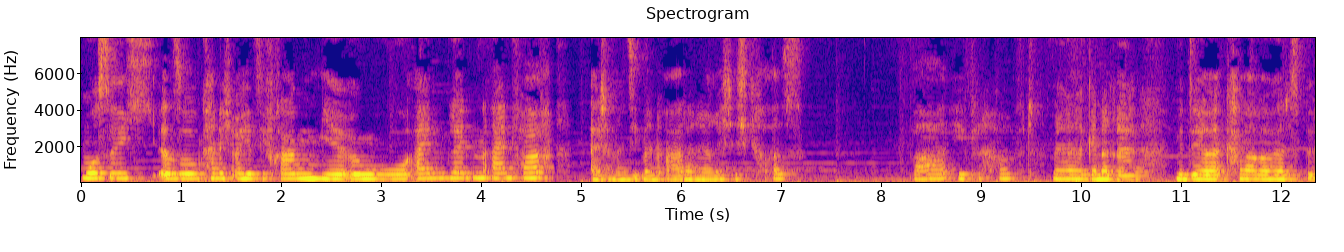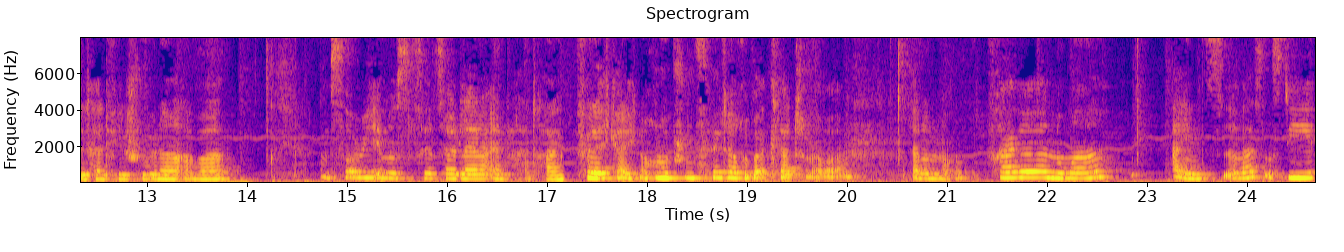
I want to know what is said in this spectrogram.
muss ich, also kann ich euch jetzt die Fragen hier irgendwo einblenden einfach. Alter, man sieht meine Adern ja richtig krass. War ekelhaft. Ja, generell, mit der Kamera wäre das Bild halt viel schöner, aber I'm sorry, ihr müsst es jetzt halt leider einfach ertragen. Vielleicht kann ich noch einen hübschen Filter rüber klatschen, aber I don't know. Frage Nummer 1. Was ist die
